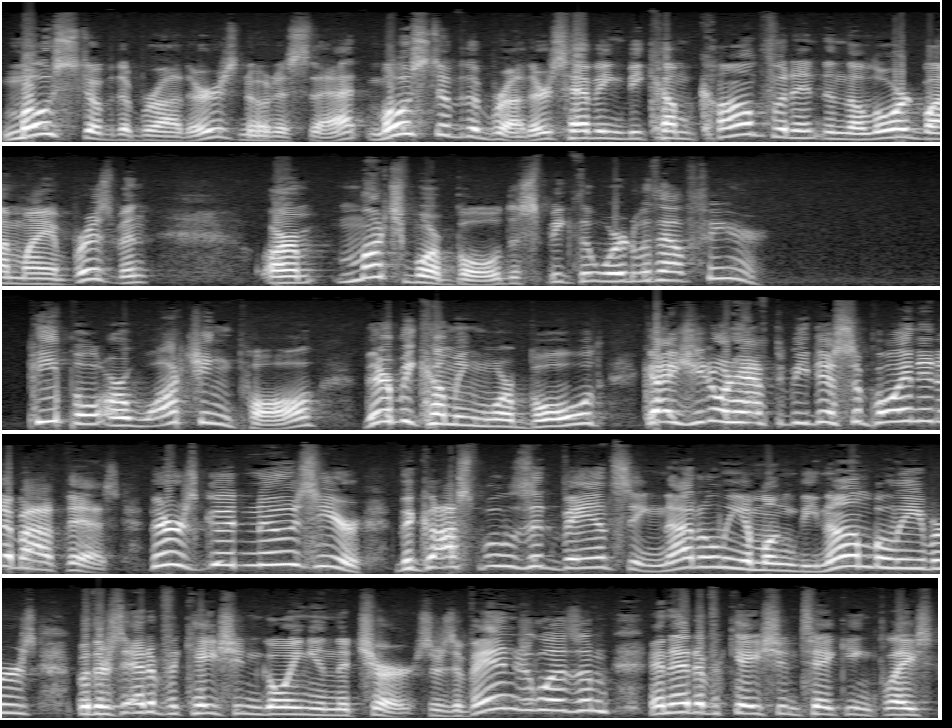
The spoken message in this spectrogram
most of the brothers, notice that, most of the brothers, having become confident in the Lord by my imprisonment, are much more bold to speak the word without fear. People are watching Paul. They're becoming more bold. Guys, you don't have to be disappointed about this. There's good news here. The gospel is advancing, not only among the non believers, but there's edification going in the church. There's evangelism and edification taking place.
